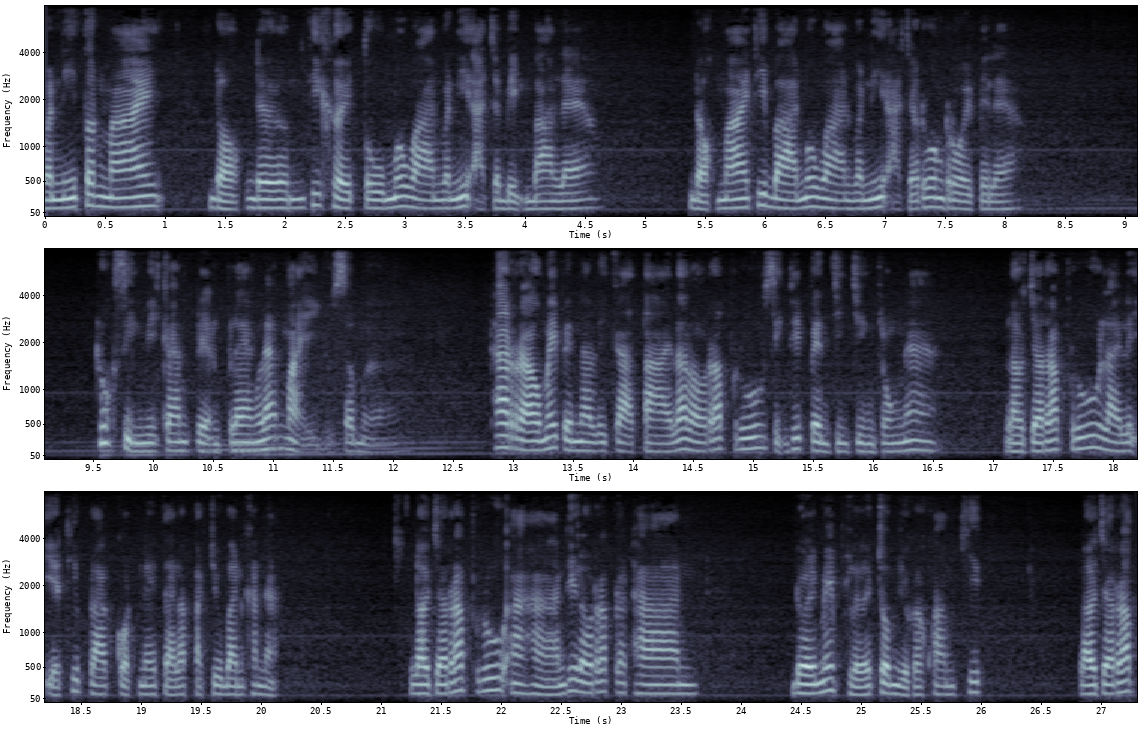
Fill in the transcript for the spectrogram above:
วันนี้ต้นไม้ ดอกเดิมที่เคยตูมเมื่อวาน วันนี้อาจจะเบ่งบานแล้ว ดอกไม้ที่บานเมื่อวาน วันนี้อาจจะร่วงโรยไปแล้ว ทุกสิ่งมีการเปลี่ยนแปลงและใหม่อยู่เสมอ ถ้าเราไม่เป็นนาฬิกาตายแล้วเรารับรู้สิ่งที่เป็นจริง ๆ ตรงหน้า เราจะรับรู้รายละเอียดที่ปรากฏในแต่ละปัจจุบันขณะ เราจะรับรู้อาหารที่เรารับประทาน โดยไม่เผลอจมอยู่กับความคิด เราจะรับ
